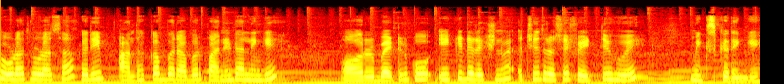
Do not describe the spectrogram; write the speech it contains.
थोड़ा थोड़ा सा करीब आधा कप बराबर पानी डालेंगे और बैटर को एक ही डायरेक्शन में अच्छी तरह से फेंटते हुए मिक्स करेंगे।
